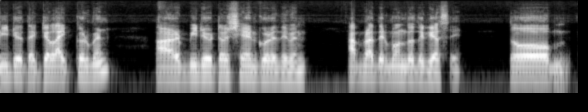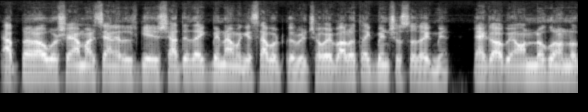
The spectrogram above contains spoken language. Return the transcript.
ভিডিওতে একটা লাইক করবেন। আর ভিডিওটা শেয়ার করে দেবেন আপনাদের বন্ধুদের কাছে। তো আপনারা অবশ্যই আমার চ্যানেলকে সাথে থাকবেন, আমাকে সাপোর্ট করবেন। সবাই ভালো থাকবেন, সুস্থ থাকবেন। দেখা হবে অন্য কোনো নতুন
